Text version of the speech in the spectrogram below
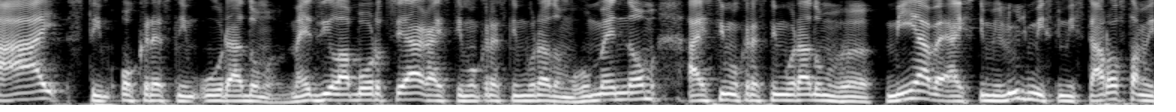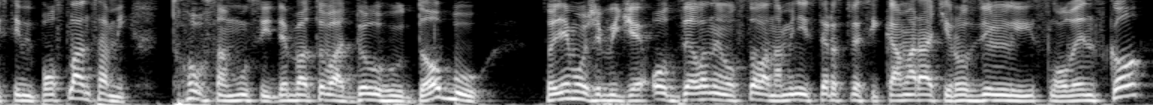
aj s tým okresným úradom v Medzilaborciach, aj s tým okresným úradom v Humennom, aj s tým okresným úradom v Mijave, aj s tými ľuďmi, s tými starostami, s tými poslancami. To sa musí debatovať dlhú dobu. To nemôže byť, že od zeleného stola na ministerstve si kamaráti rozdelili Slovensko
